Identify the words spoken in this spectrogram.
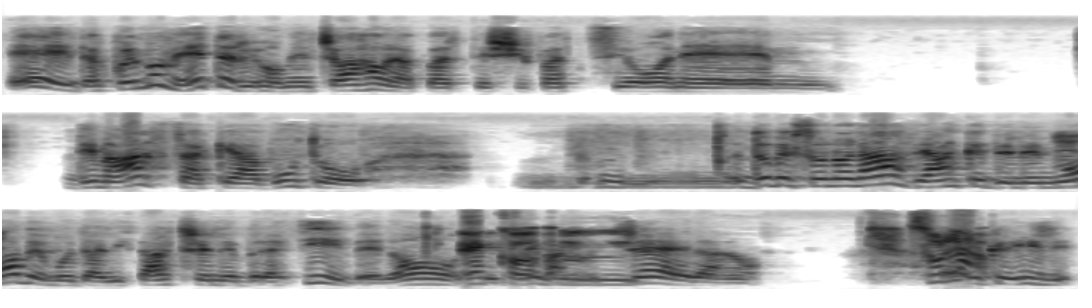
e da quel momento è ricominciata una partecipazione di massa che ha avuto mm, dove sono nate anche delle nuove modalità celebrative, no? Ecco, che prima non mm, c'erano. Sulla... Eh,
